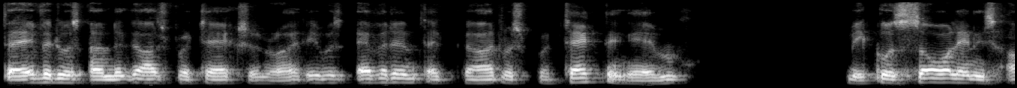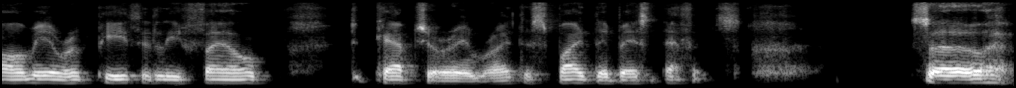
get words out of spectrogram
David was under God's protection, right? It was evident that God was protecting him because Saul and his army repeatedly failed to capture him, right, despite their best efforts. So,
